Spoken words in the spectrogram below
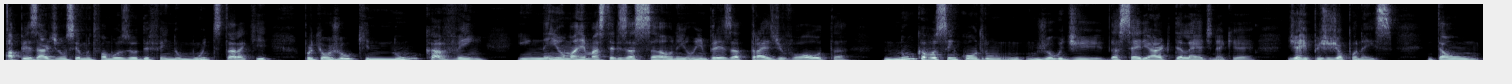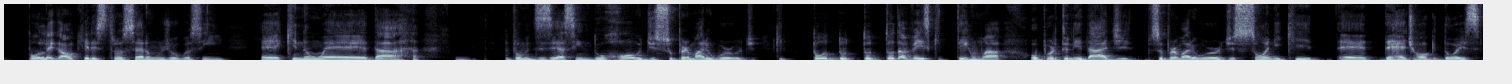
apesar de não ser muito famoso, eu defendo muito estar aqui, porque é um jogo que nunca vem em nenhuma remasterização, nenhuma empresa traz de volta. Nunca você encontra um, um jogo de, da série Ark the Led, né, que é de RPG japonês. Então, pô, legal que eles trouxeram um jogo assim, é, que não é da, vamos dizer assim, do hall de Super Mario World, que todo, todo, toda vez que tem uma oportunidade, Super Mario World, Sonic, é, The Hedgehog 2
